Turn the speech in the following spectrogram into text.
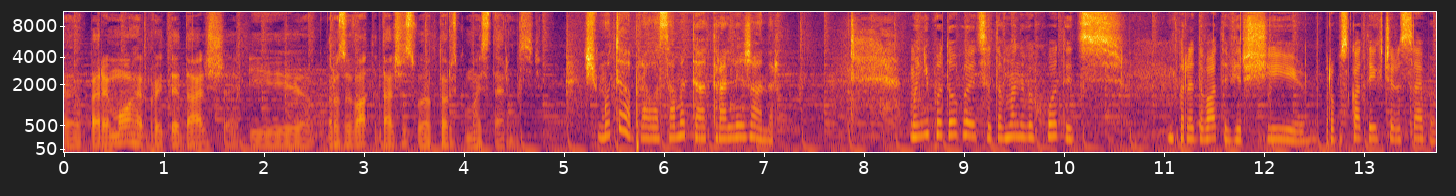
Е, Перемоги пройти далі і розвивати далі свою акторську майстерність. Чому ти обрала саме театральний жанр? Мені подобається, та в мене виходить передавати вірші, пропускати їх через себе.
